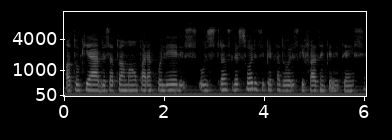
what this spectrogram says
Ó tu que abres a tua mão para acolheres os transgressores e pecadores que fazem penitência.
